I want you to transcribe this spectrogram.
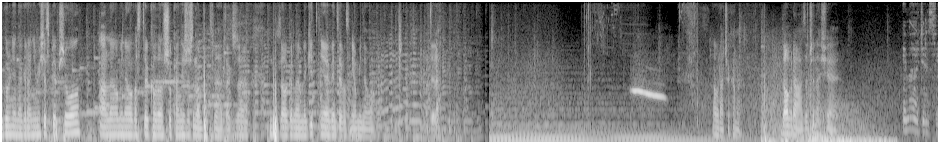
Ogólnie nagranie mi się spieprzyło, ale ominęło was tylko szukanie rzeczy na butle, także butle ogarnąłem legitnie, więcej was nie ominęło. Tyle. Dobra, czekamy. Dobra, zaczyna się. Emergency.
